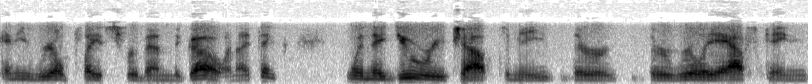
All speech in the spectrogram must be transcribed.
any real place for them to go. And I think when they do reach out to me, they're they're really asking,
